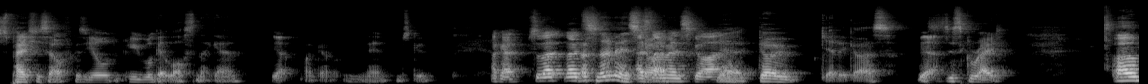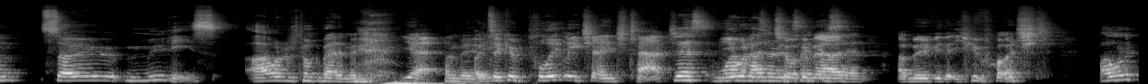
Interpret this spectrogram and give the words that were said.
Just pace yourself because you'll you will get lost in that game. Yeah. like uh, man, it was good. Okay, so that that's That's No Man's that's Sky. No Man's Sky. Yeah, go get it, guys. Yeah. It's just great. Um, so movies. I wanted to talk about a movie. Yeah. a movie. To completely change tack, just You wanted to talk about- percent. a movie that you've watched. I want to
